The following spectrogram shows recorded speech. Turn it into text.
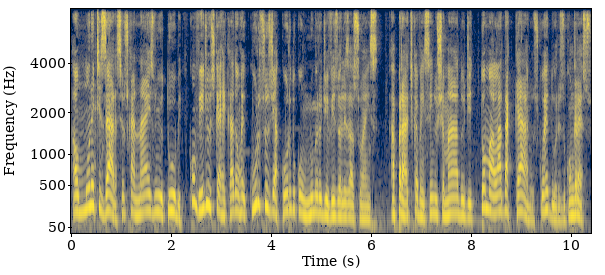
ao monetizar seus canais no YouTube com vídeos que arrecadam recursos de acordo com o número de visualizações. A prática vem sendo chamado de toma lá da cá nos corredores do Congresso.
